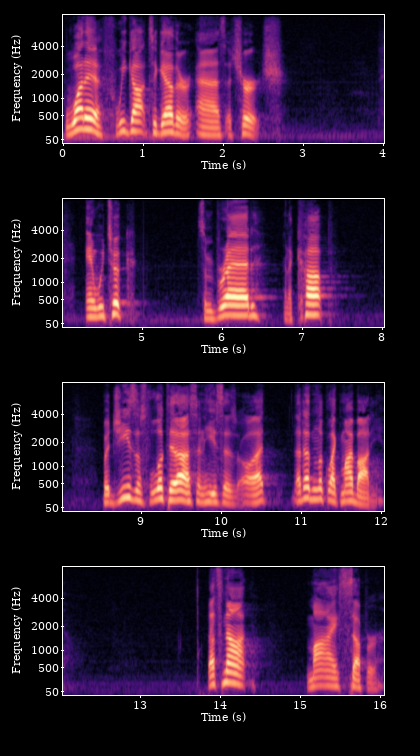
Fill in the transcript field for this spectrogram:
What if we got together as a church and we took some bread and a cup, but Jesus looked at us and he says, Oh, that, that doesn't look like my body. That's not my supper.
